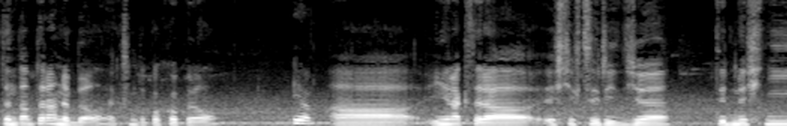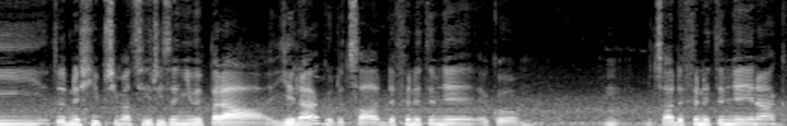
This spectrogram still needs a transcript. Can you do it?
Ten tam teda nebyl, jak jsem to pochopil. Jo, A jinak teda ještě chci říct, že ty dnešní, to dnešní přijímací řízení vypadá jinak, docela definitivně, jako docela definitivně jinak.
